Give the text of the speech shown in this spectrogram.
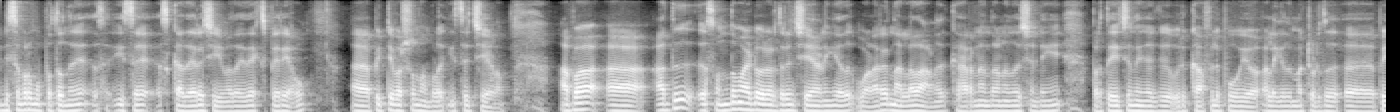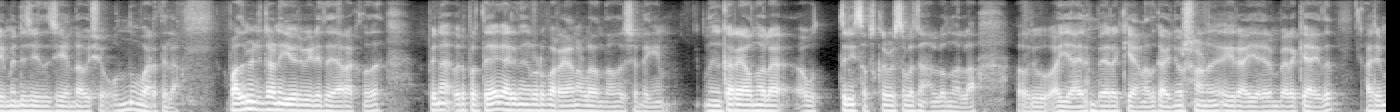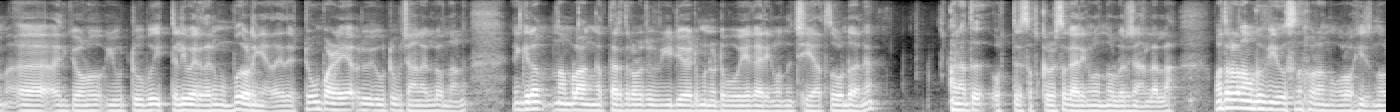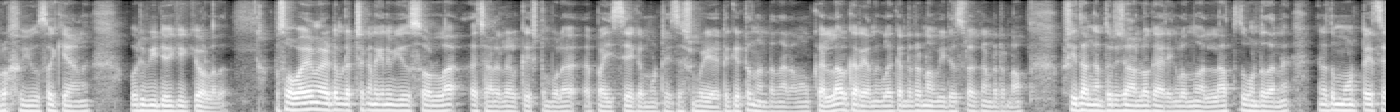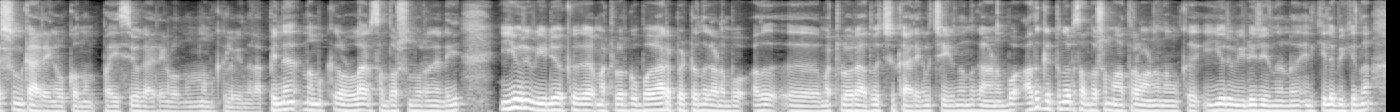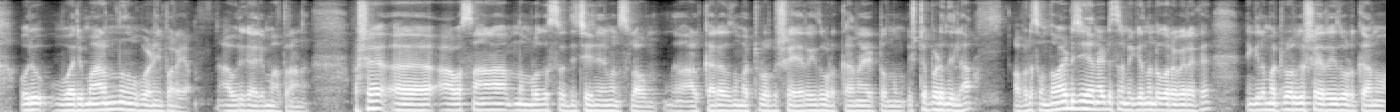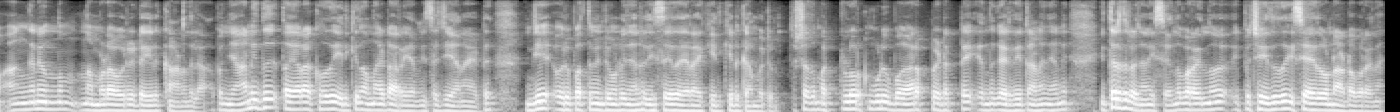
ഡിസംബർ മുപ്പത്തൊന്നിന് ഇസ കതേര ചെയ്യും. അതായത് എക്സ്പയറി ആവും. പിറ്റേ വർഷം നമ്മൾ ഇസ ചെയ്യണം. അപ്പോൾ അത് സ്വന്തമായിട്ട് ഓരോരുത്തരും ചെയ്യുകയാണെങ്കിൽ അത് വളരെ നല്ലതാണ്. കാരണം എന്താണെന്ന് വെച്ചിട്ടുണ്ടെങ്കിൽ പ്രത്യേകിച്ച് നിങ്ങൾക്ക് ഒരു കഫിൽ പോയോ അല്ലെങ്കിൽ മറ്റൊടുത്ത് പേയ്മെന്റ് ചെയ്ത് ചെയ്യേണ്ട ആവശ്യം ഒന്നും വരത്തില്ല. അപ്പോൾ അതിന് വേണ്ടിയിട്ടാണ് ഈ ഒരു വീഡിയോ തയ്യാറാക്കുന്നത്. പിന്നെ ഒരു പ്രത്യേക കാര്യം നിങ്ങളോട് പറയാനുള്ളത് എന്താണെന്ന് വെച്ചിട്ടുണ്ടെങ്കിൽ നിങ്ങൾക്കറിയാവുന്ന പോലെ ഒത്തിരി സബ്സ്ക്രൈബേഴ്സ് ഉള്ള ചാനലൊന്നുമല്ല. ഒരു അയ്യായിരം പേരൊക്കെയാണ്. അത് കഴിഞ്ഞ വർഷമാണ് ഈ ഒരു അയ്യായിരം പേരൊക്കെ ആയത്. കാര്യം എനിക്ക് തോന്നുന്നു യൂട്യൂബ് ഇറ്റലി വരുന്നതിന് മുമ്പ് തുടങ്ങി. അതായത് ഏറ്റവും പഴയ ഒരു യൂട്യൂബ് ചാനലിലൊന്നാണ്. എങ്കിലും നമ്മൾ അങ്ങത്തരത്തിലുള്ളൊരു വീഡിയോ ആയിട്ട് മുന്നോട്ട് പോയ കാര്യങ്ങളൊന്നും ചെയ്യാത്തത് കൊണ്ട് തന്നെ അതിനകത്ത് ഒത്തിരി സബ്സ്ക്രൈബേഴ്സ് കാര്യങ്ങളൊന്നും ഉള്ളൊരു ചാനലല്ല മാത്രമല്ല നമുക്ക് വ്യൂസ് എന്ന് പറഞ്ഞാൽ നൂറോ ഇരുന്നൂറോ വ്യൂസൊക്കെയാണ് ഒരു വീഡിയോയ്ക്കൊക്കെ ഉള്ളത്. അപ്പോൾ സ്വാഭാവികമായിട്ടും ലക്ഷക്കണക്കിന് വ്യൂസ് ഉള്ള ചാനലുകൾക്ക് ഇഷ്ടംപോലെ പൈസയൊക്കെ മോണിറ്റൈസേഷൻ വഴിയായിട്ട് കിട്ടുന്നുണ്ടെന്നാണ് നമുക്ക് എല്ലാവർക്കും അറിയാം. നിങ്ങൾ കണ്ടിട്ടുണ്ടാവും വീഡിയോസിലൊക്കെ കണ്ടിട്ടുണ്ടാവും. പക്ഷേ ഇത് അങ്ങനത്തെ ഒരു ചാനലോ കാര്യങ്ങളൊന്നും അല്ലാത്തത് കൊണ്ട് തന്നെ ഇതിനകത്ത് മോണിറ്റൈസേഷൻ കാര്യങ്ങൾക്കൊന്നും പൈസയോ കാര്യങ്ങളൊന്നും നമുക്ക് ലഭിക്കുന്നില്ല. പിന്നെ നമുക്ക് ഉള്ള സന്തോഷം എന്ന് പറഞ്ഞിട്ടുണ്ടെങ്കിൽ ഈ ഒരു വീഡിയോക്ക് മറ്റുള്ളവർക്ക് ഉപകാരപ്പെട്ടു എന്ന് കാണുമ്പോൾ അത് മറ്റുള്ളവർ അത് വെച്ച് കാര്യങ്ങൾ ചെയ്യുന്നെന്ന് കാണുമ്പോൾ അത് കിട്ടുന്ന ഒരു സന്തോഷം മാത്രമാണ് നമുക്ക് ഈ ഒരു വീഡിയോ ചെയ്യുന്നതുകൊണ്ട് എനിക്ക് ലഭിക്കുന്ന ഒരു വരുമാനം എന്ന് നമുക്ക് വേണമെങ്കിൽ പറയാം. ആ ഒരു കാര്യം മാത്രമാണ്. പക്ഷേ അവസാനം നമ്മൾ ശ്രദ്ധിച്ചു കഴിഞ്ഞാൽ മനസ്സിലാവും. ആൾക്കാരതൊന്നും മറ്റുള്ളവർക്ക് ഷെയർ ചെയ്ത് കൊടുക്കാനായിട്ടൊന്നും ഇഷ്ടപ്പെടുന്നില്ല. അവർ സ്വന്തമായിട്ട് ചെയ്യാനായിട്ട് ശ്രമിക്കുന്നുണ്ട് കുറേ പേരൊക്കെ. എങ്കിലും മറ്റുള്ളവർക്ക് ഷെയർ ചെയ്ത് കൊടുക്കാനോ അങ്ങനെയൊന്നും നമ്മുടെ ഒരു ഡെയിൽ കാണുന്നില്ല. അപ്പം ഞാനിത് തയ്യാറാക്കുന്നത് എനിക്ക് നന്നായിട്ട് അറിയാം വിസ ചെയ്യാനായിട്ട്. എനിക്ക് ഒരു പത്ത് മിനിറ്റ് കൊണ്ട് ഞാൻ വിസ തയ്യാറാക്കി എനിക്ക് എടുക്കാൻ പറ്റും. പക്ഷേ അത് മറ്റുള്ളവർക്കും കൂടി ഉപകാരപ്പെടട്ടെ എന്ന് കരുതിയിട്ടാണ് ഞാൻ ഇത്തരത്തിലുള്ള ഞാൻ ഇസ എന്ന് പറയുന്നത് ഇപ്പോൾ ചെയ്തത് ഇസ ആയതുകൊണ്ടാണ് കേട്ടോ പറയുന്നത്.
